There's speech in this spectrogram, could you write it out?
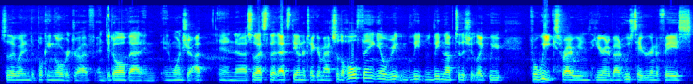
So they went into booking overdrive and did all that in, in one shot, and uh, so that's the that's the Undertaker match. So the whole thing, you know, re- lead, leading up to the show, like we for weeks, right? We've been hearing about who's Taker going to face.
